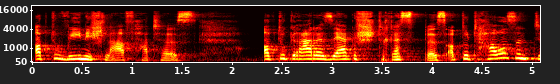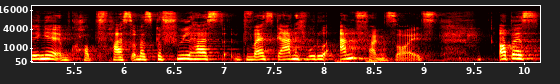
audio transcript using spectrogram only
Ob du wenig Schlaf hattest, ob du gerade sehr gestresst bist, ob du tausend Dinge im Kopf hast und das Gefühl hast, du weißt gar nicht, wo du anfangen sollst. Ob es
